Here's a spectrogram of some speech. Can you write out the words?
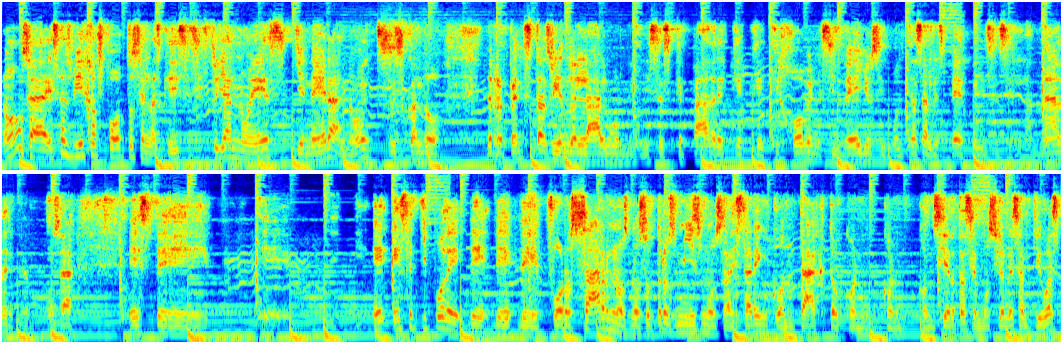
¿no? O sea, esas viejas fotos en las que dices, esto ya no es quien era, ¿no? Entonces cuando de repente estás viendo el álbum y dices, qué padre, qué, qué, qué jóvenes y bellos y volteas al espejo y dices, en la madre, o sea, este ese tipo de, forzarnos nosotros mismos a estar en contacto con, ciertas emociones antiguas,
